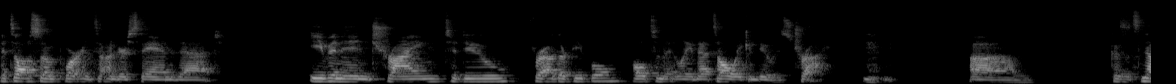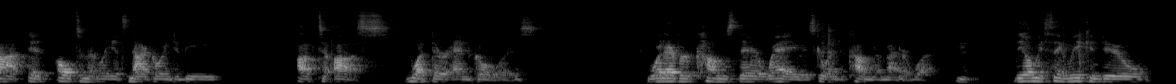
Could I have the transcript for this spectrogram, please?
It's also important to understand that even in trying to do for other people, ultimately that's all we can do is try. hmm um because it's not it ultimately it's not going to be up to us what their end goal is whatever comes their way is going to come no matter what. Mhm. the only thing we can do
